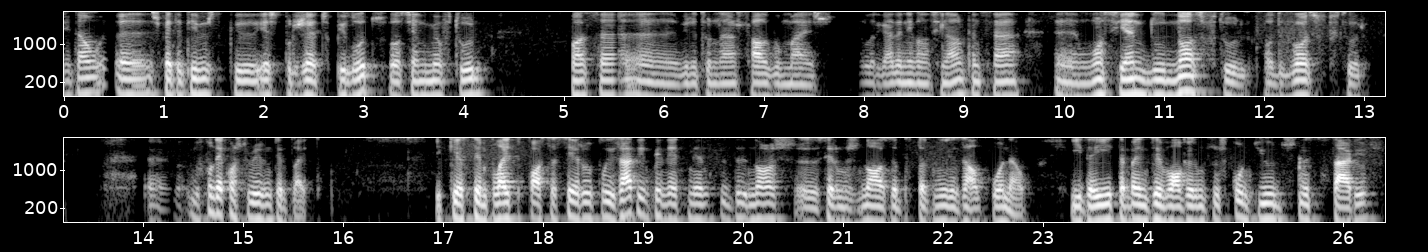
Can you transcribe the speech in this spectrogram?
Então, uh, expectativas de que este projeto piloto, Oceano do Meu Futuro, possa vir a tornar-se algo mais alargado a nível nacional, portanto será um oceano do nosso futuro, ou do vosso futuro. no fundo é construir um template e que esse template possa ser utilizado independentemente de nós sermos nós a protagonizá-lo ou não e daí também desenvolvermos os conteúdos necessários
